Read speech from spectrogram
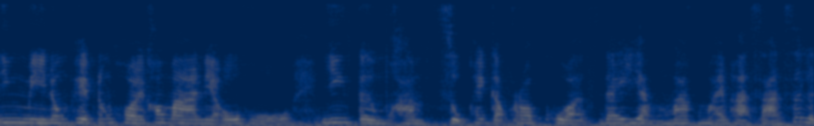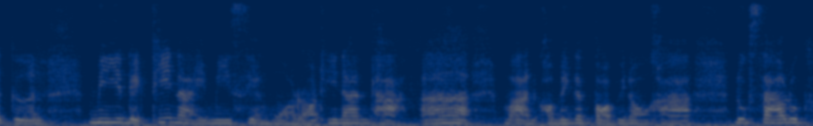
ยิ่งมีน้องเพชรน้องพลอยเข้ามาเนี่ยโอ้โห ยิ่งเติมความสุขให้กับครอบครัวได้อย่างมากมายมหาศาลซะเหลือเกิน มีเด็กที่ไหนมีเสียงหัวเราะที่นั่นค่ะอ่ามาอ่านคอมเมนต์กันต่อพี่น้องค่ะลูกสาวลูกเค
